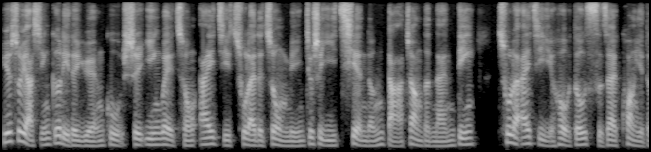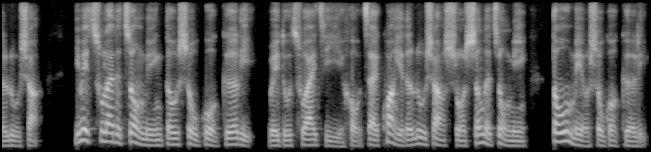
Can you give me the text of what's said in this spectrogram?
约书亚行割礼的缘故，是因为从埃及出来的众民，就是一切能打仗的男丁，出了埃及以后都死在旷野的路上。因为出来的众民都受过割礼，唯独出埃及以后，在旷野的路上所生的众民都没有受过割礼。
